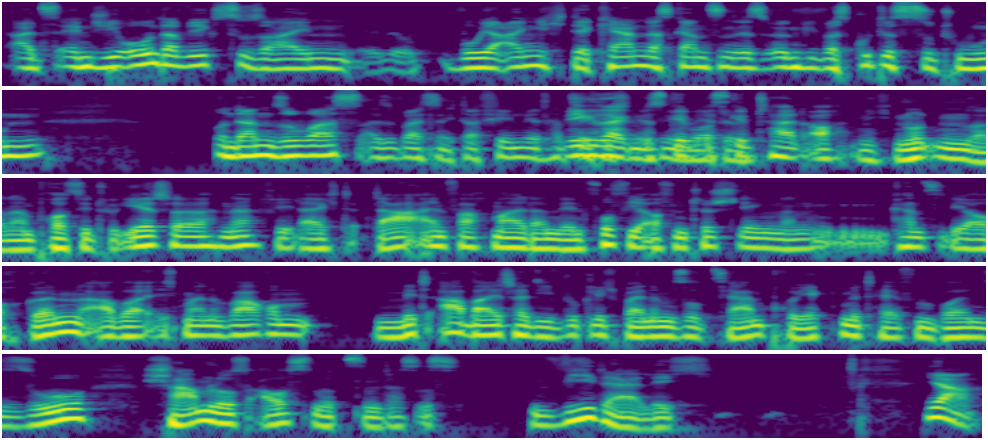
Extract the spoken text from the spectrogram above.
als NGO unterwegs zu sein, wo ja eigentlich der Kern des Ganzen ist, irgendwie was Gutes zu tun und dann sowas, also weiß nicht, da fehlen mir Wie tatsächlich gesagt, ein es gibt, es gibt halt auch nicht Nutten, sondern Prostituierte, ne? Vielleicht da einfach mal dann den Fuffi auf den Tisch legen, dann kannst du dir auch gönnen. Aber ich meine, warum Mitarbeiter, die wirklich bei einem sozialen Projekt mithelfen wollen, so schamlos ausnutzen? Das ist widerlich. Ja,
